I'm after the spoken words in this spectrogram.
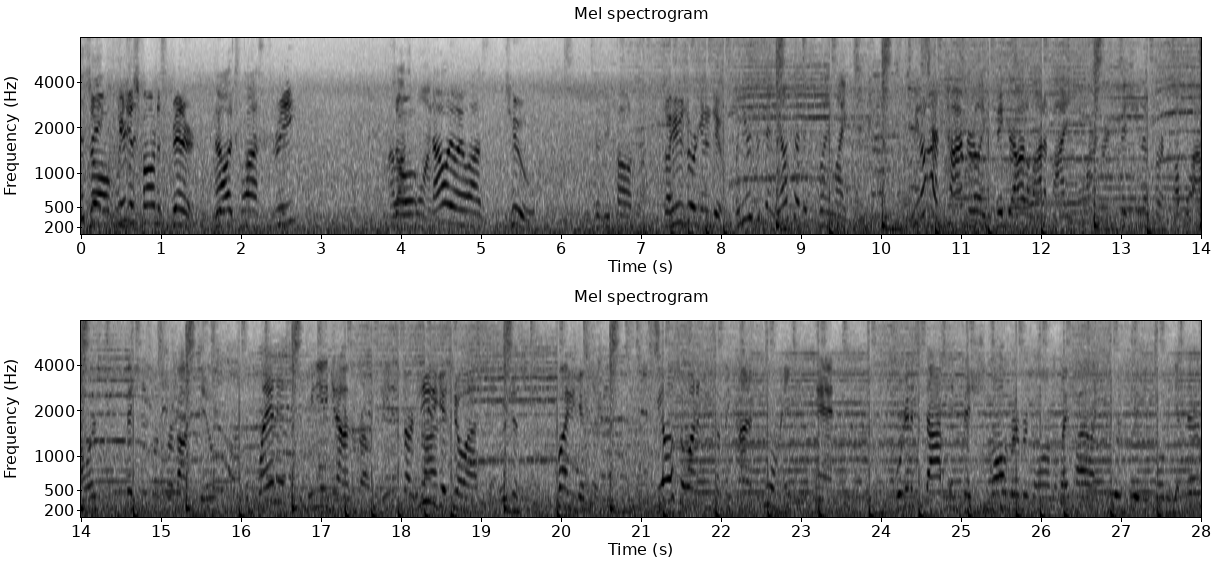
the So thing. we just found a spinner. Alex lost three. I so lost one. now we only lost two because we found one. So here's what we're gonna do. But here's the thing, we also have to explain, like, we don't have time to really figure out a lot of bodies. We're fishing them for a couple hours. Fishing this one for about two. The plan is we need to get on the road. We need to start We need to get to Alaska. We just But need to get there. we also want to do something kind of cool maybe. And we're going to stop and fish small rivers along the way, probably like two or three before we get there.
